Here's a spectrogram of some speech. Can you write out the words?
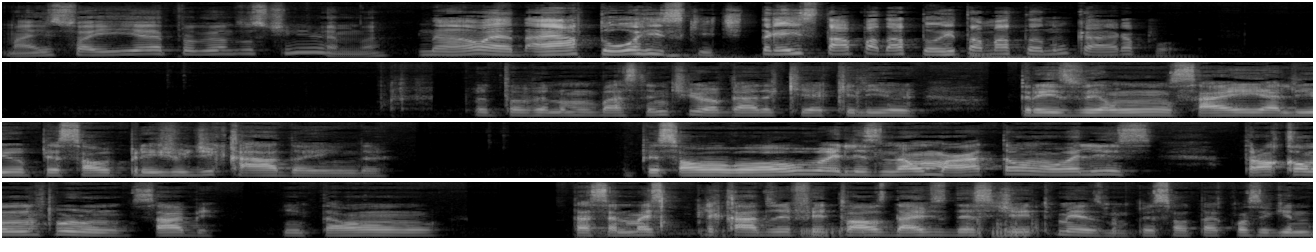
Mas isso aí é problema dos times mesmo, né? Não, é, é a torre, Skit. Três tapas da torre tá matando um cara, pô. Eu tô vendo bastante jogada que é aquele 3v1 sai ali o pessoal prejudicado ainda. O pessoal ou eles não matam ou eles trocam um por um, sabe? Então tá sendo mais complicado efetuar os dives desse jeito mesmo. O pessoal tá conseguindo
